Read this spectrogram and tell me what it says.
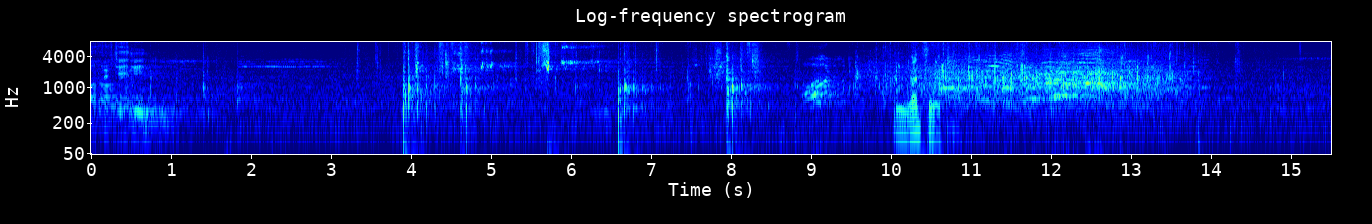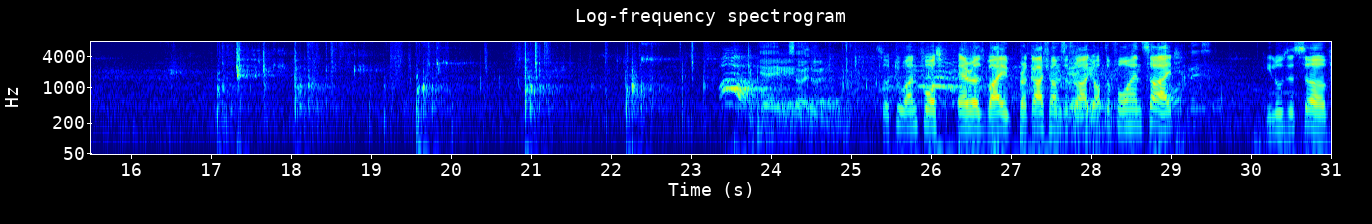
Foul 15. Ooh, went for it. So two unforced errors by Prakash Amritraj off the forehand side. He loses serve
